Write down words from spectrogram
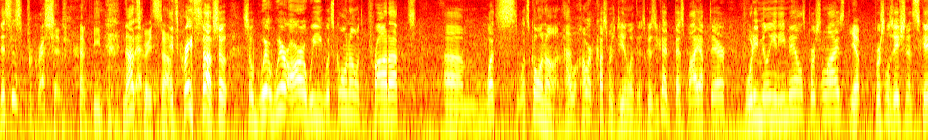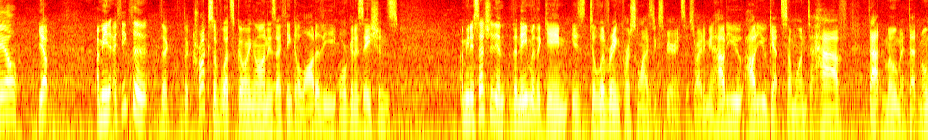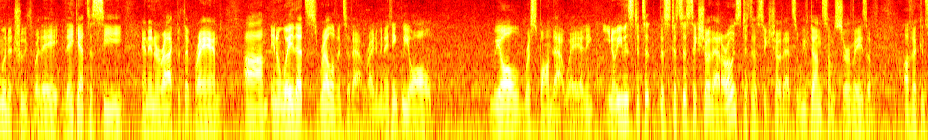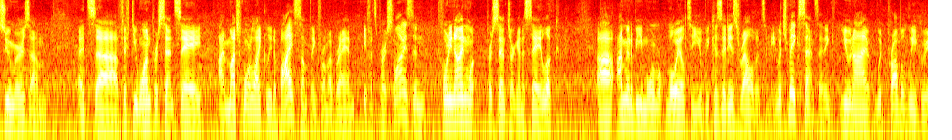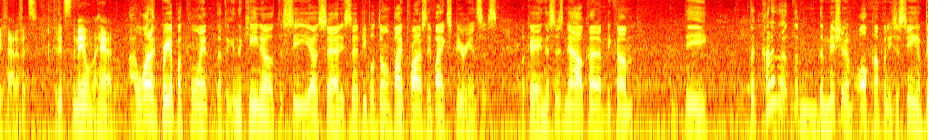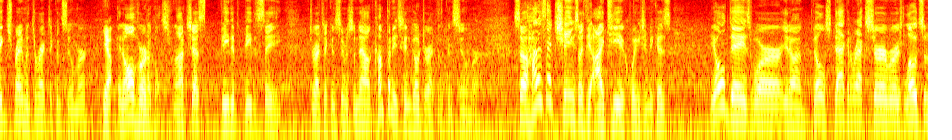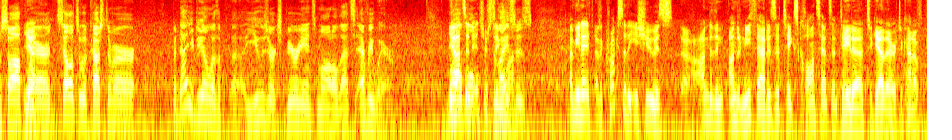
This is progressive. I mean, not it's great stuff. It's great stuff. So, so where where are we? What's going on with the product? Um, what's what's going on? How, how are customers dealing with this? Because you got Best Buy up there, 40 million emails personalized. Yep. Personalization at scale. Yep. I mean, I think the, the, the crux of what's going on is I think a lot of the organizations, I mean, essentially the, the, name of the game is delivering personalized experiences, right? I mean, how do you, how do you get someone to have that moment, that moment of truth where they, they get to see and interact with the brand um, in a way that's relevant to them, right? I mean, I think we all we all respond that way. I think, you know, even stati the statistics show that, our own statistics show that, so we've done some surveys of, of the consumers. Um, it's 51% uh, say, I'm much more likely to buy something from a brand if it's personalized, and 49% are going to say, look, uh, I'm going to be more loyal to you because it is relevant to me, which makes sense. I think you and I would probably agree with that if, it's, if it hits the nail on the head. I want to bring up a point that the, in the keynote the CEO said, he said, people don't buy products, they buy experiences. Okay, and this has now kind of become the the kind of the, the, the, mission of all companies is seeing a big trend with direct to consumer yep. in all verticals, not just B to B to C, direct to consumer. So now companies can go direct to the consumer. So how does that change like the IT equation? Because the old days were, you know, build stack and rack servers, load some software, yeah. sell it to a customer, but now you're dealing with a, a user experience model that's everywhere. Yeah, it's an interesting devices, one. I mean, the crux of the issue is, uh, under the, underneath that is it takes content and data together to kind of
